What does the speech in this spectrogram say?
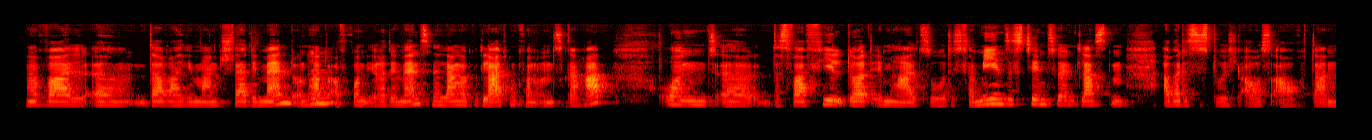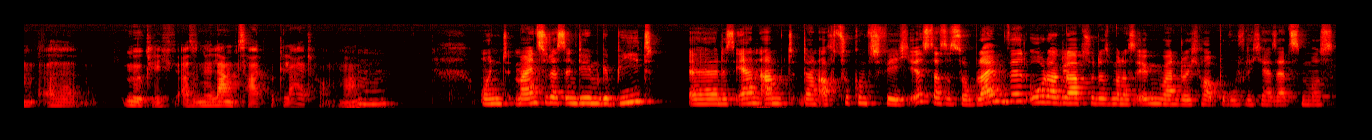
Ne, weil äh, da war jemand schwer dement und mhm. hat aufgrund ihrer Demenz eine lange Begleitung von uns gehabt. Und äh, das war viel dort eben halt so, das Familiensystem zu entlasten, aber das ist durchaus auch dann äh, möglich, also eine Langzeitbegleitung. Ne? Mhm. Und meinst du, dass in dem Gebiet äh, das Ehrenamt dann auch zukunftsfähig ist, dass es so bleiben wird? Oder glaubst du, dass man das irgendwann durch hauptberuflich ersetzen muss?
